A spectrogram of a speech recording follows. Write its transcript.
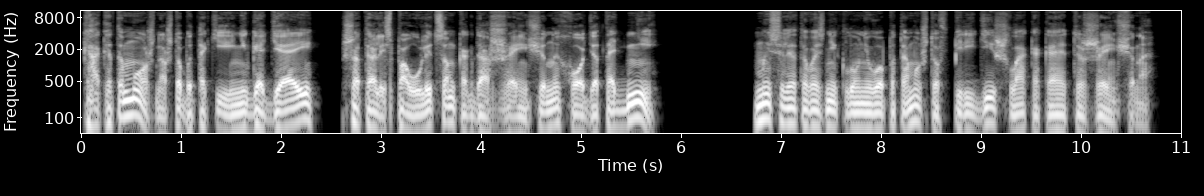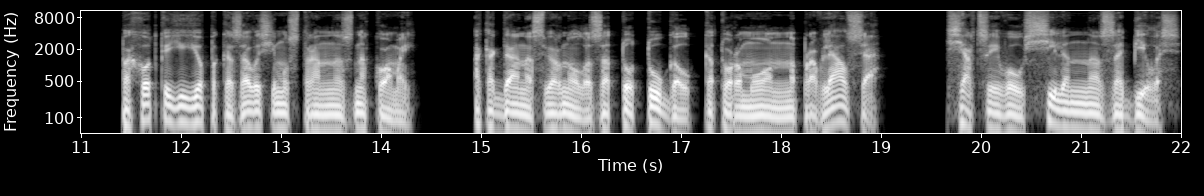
«Как это можно, чтобы такие негодяи шатались по улицам, когда женщины ходят одни?» Мысль эта возникла у него потому, что впереди шла какая-то женщина. Походка ее показалась ему странно знакомой. А когда она свернула за тот угол, к которому он направлялся, Сердце его усиленно забилось.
